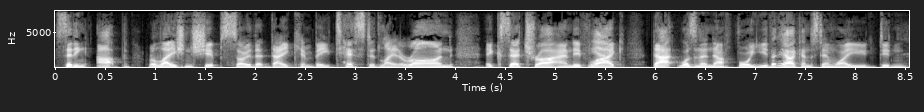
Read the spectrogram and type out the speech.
setting up relationships so that they can be tested later on, etc. And if Yeah. like that wasn't enough for you, then yeah, I can understand why you didn't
